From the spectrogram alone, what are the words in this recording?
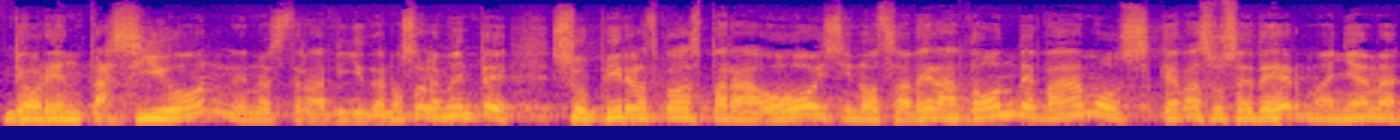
de orientación en nuestra vida, no solamente suplir las cosas para hoy, sino saber a dónde vamos, qué va a suceder mañana,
